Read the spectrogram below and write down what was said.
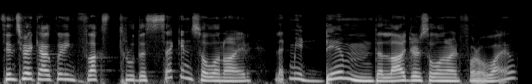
Since we're calculating flux through the second solenoid, let me dim the larger solenoid for a while.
